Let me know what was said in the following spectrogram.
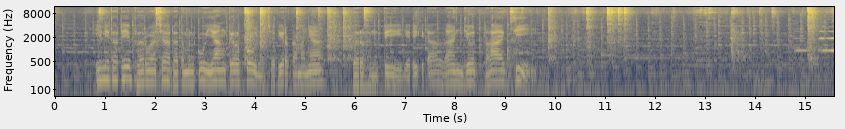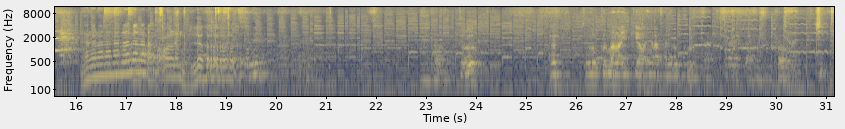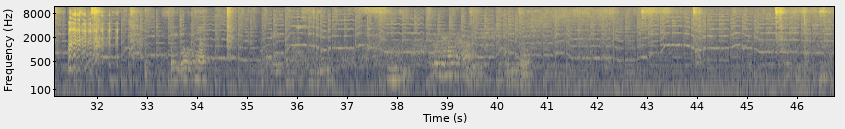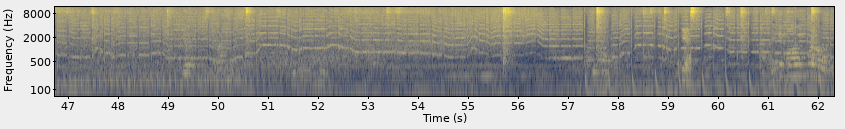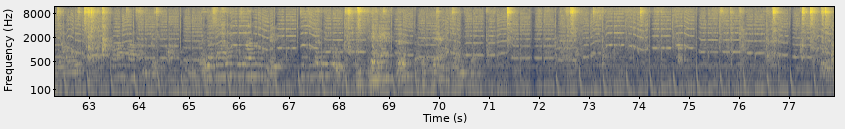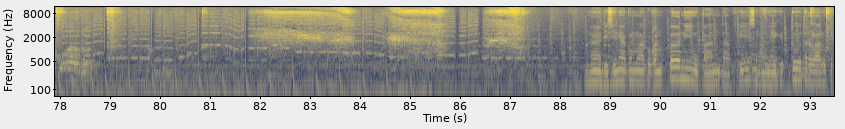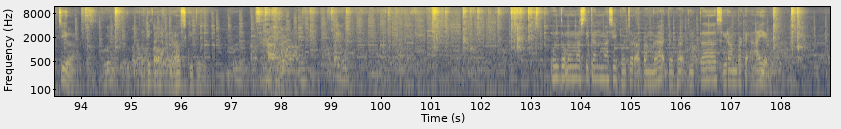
ini tadi baru aja ada temenku yang telepon jadi rekamannya berhenti jadi kita lanjut lagi lalalalalalala oleng loh Tuh. Eh, sing lugur malah iki awaknya rasane lugur. Janji Pengrong ya. Iya. Nah, di sini aku melakukan peniupan tapi selangnya itu terlalu kecil. Jadi kayak los gitu. Untuk memastikan masih bocor apa enggak, coba kita siram pakai air.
